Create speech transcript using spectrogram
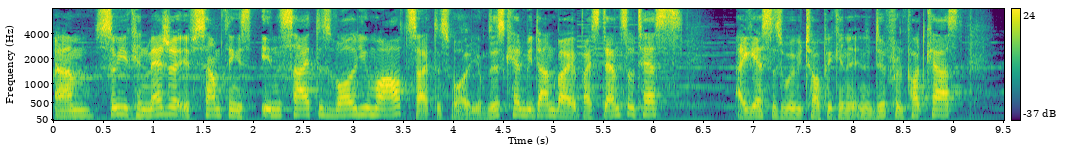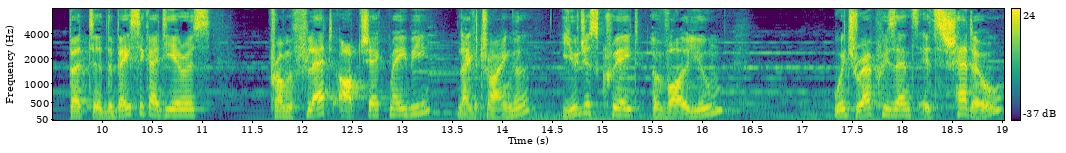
Um, so you can measure if something is inside this volume or outside this volume. This can be done by, by stencil tests. I guess this will be topic in a, in a different podcast. But uh, the basic idea is from a flat object, maybe like a triangle, you just create a volume which represents its shadow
